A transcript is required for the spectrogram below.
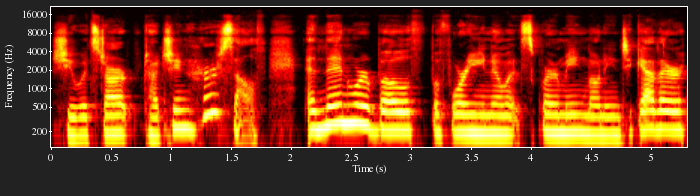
She would start touching herself. And then we're both, before you know it, squirming, moaning together.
